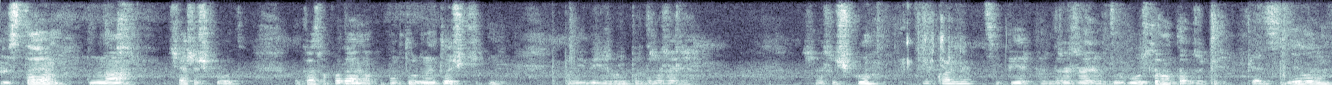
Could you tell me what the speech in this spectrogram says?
И ставим на чашечку, вот, как раз попадаем на акупунктурные точки. И провибрировали, продрожали чашечку. Прикольно. Теперь продрожали в другую сторону, также 5 сделаем.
